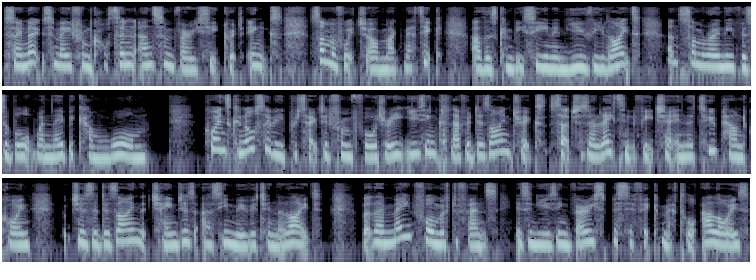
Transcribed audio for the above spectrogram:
So, notes are made from cotton and some very secret inks, some of which are magnetic, others can be seen in UV light, and some are only visible when they become warm. Coins can also be protected from forgery using clever design tricks, such as a latent feature in the £2 coin, which is a design that changes as you move it in the light. But their main form of defence is in using very specific metal alloys,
